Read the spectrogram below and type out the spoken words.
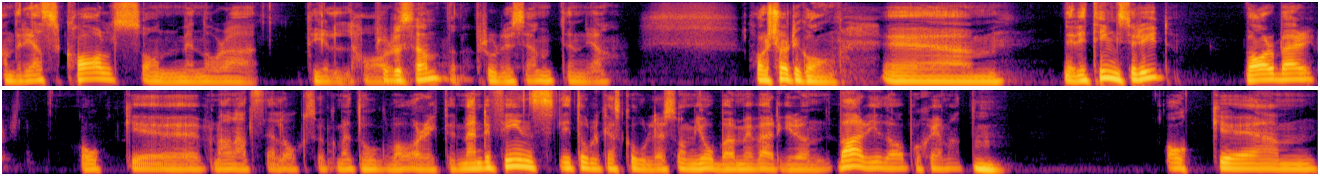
Andreas Karlsson med några till har Producenten? producenten ja, har kört igång. Ehm, nere i Tingsryd, Varberg och eh, på något annat ställe också. Jag kommer inte ihåg var riktigt. Men det finns lite olika skolor som jobbar med värdegrund varje dag på schemat. Mm. Och ehm,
